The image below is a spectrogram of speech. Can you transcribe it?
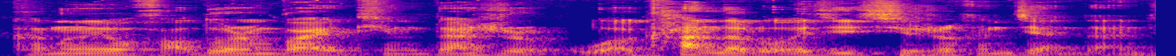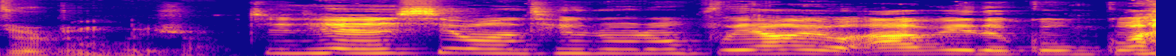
可能有好多人不爱听，但是我看的逻辑其实很简单，就是这么回事。今天希望听众中不要有阿威的公关，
